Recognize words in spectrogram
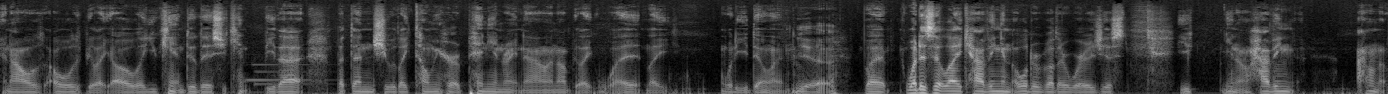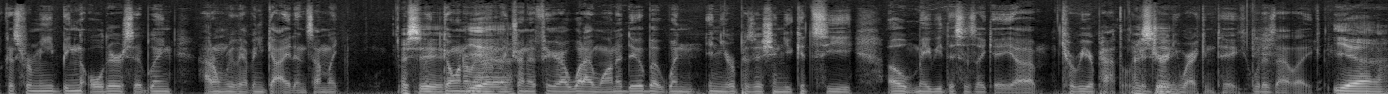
and I'll always be like, "Oh, like you can't do this, you can't be that." But then she would like tell me her opinion right now, and I'll be like, "What? Like, what are you doing?" Yeah. But what is it like having an older brother where it's just you you know having I don't know because for me being the older sibling I don't really have any guidance. I'm like I see. like, going around Yeah. like trying to figure out what I want to do. But when in your position, you could see oh maybe this is like a uh, career path, like I a see. journey where I can take. What is that like? Yeah,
